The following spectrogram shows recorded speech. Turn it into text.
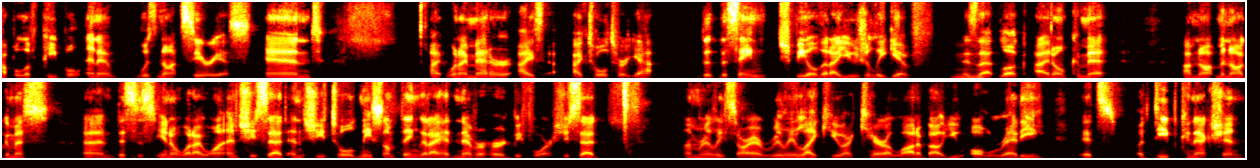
couple of people, and I was not serious. And I, when I met her, I I told her, yeah, the, the same spiel that I usually give is Mm, that, look, I don't commit. I'm not monogamous. And this is, you know, what I want. And she said, and she told me something that I had never heard before. She said, I'm really sorry. I really like you. I care a lot about you already. It's a deep connection,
